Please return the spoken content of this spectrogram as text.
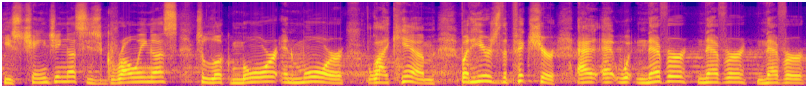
He's changing us, He's growing us to look more and more like Him. But here's the picture at, at what never, never, never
